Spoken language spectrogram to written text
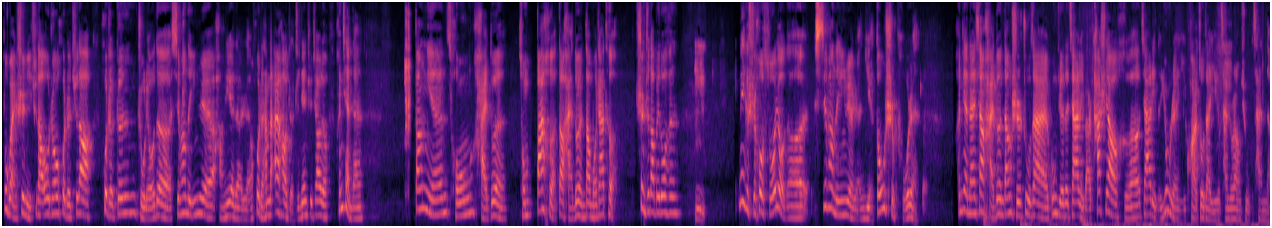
不管是你去到欧洲，或者去到或者跟主流的西方的音乐行业的人，或者他们的爱好者之间去交流，很简单。当年从海顿，从巴赫到海顿到莫扎特，甚至到贝多芬，嗯，那个时候所有的西方的音乐人也都是仆人。很简单，像海顿当时住在公爵的家里边，他是要和家里的佣人一块儿坐在一个餐桌上去午餐的。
